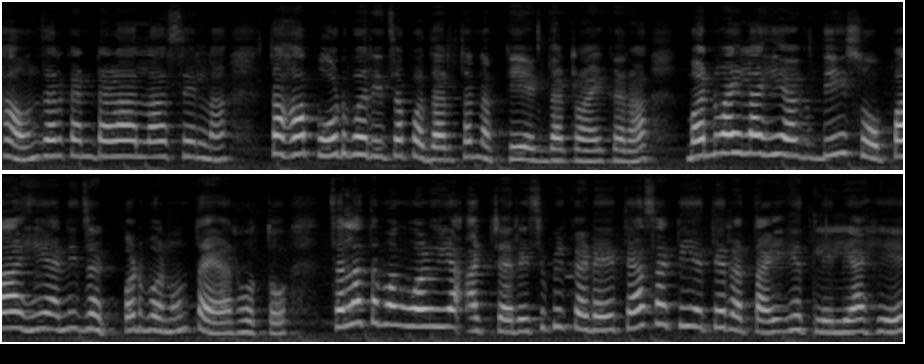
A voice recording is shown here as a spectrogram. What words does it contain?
खाऊन जर कंटाळा आला असेल ना तर हा पोटभरीचा पदार्थ नक्की एकदा ट्राय करा. बनवायलाही अगदी सोपा आहे आणि झटपट बनवून तयार होतो. चला तर मग वळूया आजच्या रेसिपीकडे त्यासाठी येथे रताळी घेतलेली आहे.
